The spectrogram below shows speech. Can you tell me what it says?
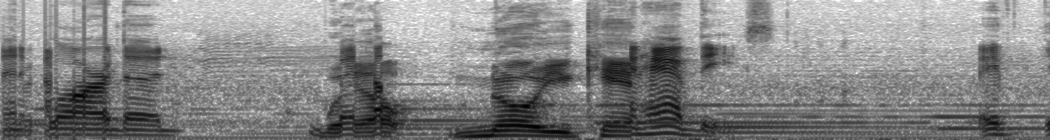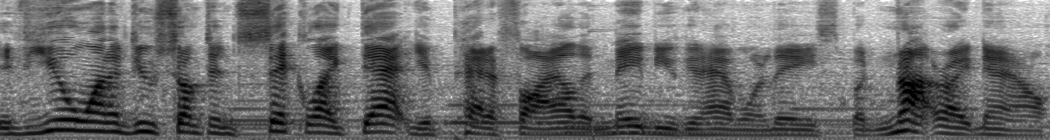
And you are the... Well, no, you can can't. have these. If, if you want to do something sick like that, you pedophile, then maybe you can have one of these. But not right now.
